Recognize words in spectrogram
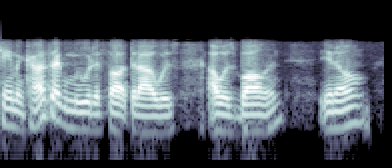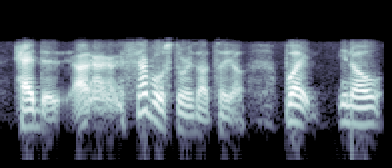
came in contact with me would have thought that I was I was balling. You know, had to, I, I, several stories I'll tell you. But you know,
